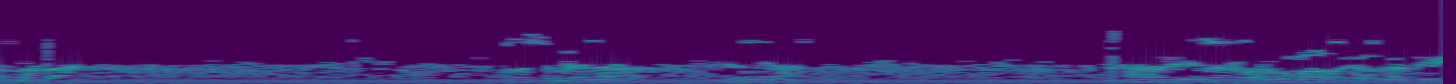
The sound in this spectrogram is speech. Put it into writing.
أما بعد فقد سمعنا جميعا هذه الندوة المباركة التي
